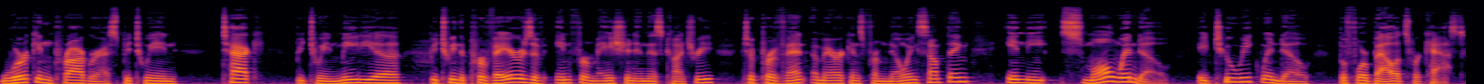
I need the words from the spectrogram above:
work in progress between tech, between media, between the purveyors of information in this country to prevent Americans from knowing something in the small window, a two week window before ballots were cast.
